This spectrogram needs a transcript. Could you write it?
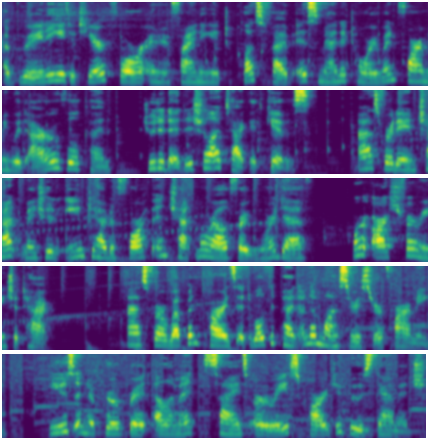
Upgrading it to tier 4 and refining it to plus 5 is mandatory when farming with Arrow Vulcan due to the additional attack it gives. As for the enchantment, should aim to have the 4th enchant morale for Ignore Def or Arch for range attack. As for weapon cards, it will depend on the monsters you're farming. Use an appropriate element, size, or race card to boost damage.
